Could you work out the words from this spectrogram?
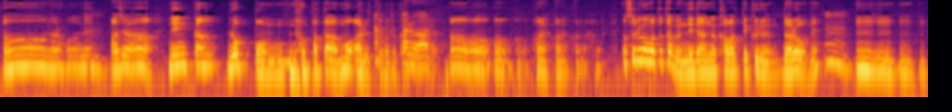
ああなるほどね、うん。あじゃあ年間6本のパターンもあるってことか。あるある。ああああああはいはいはいはい、まあ、それはまた多分値段が変わってくるんだろうね。うん。うんうんうんうん。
